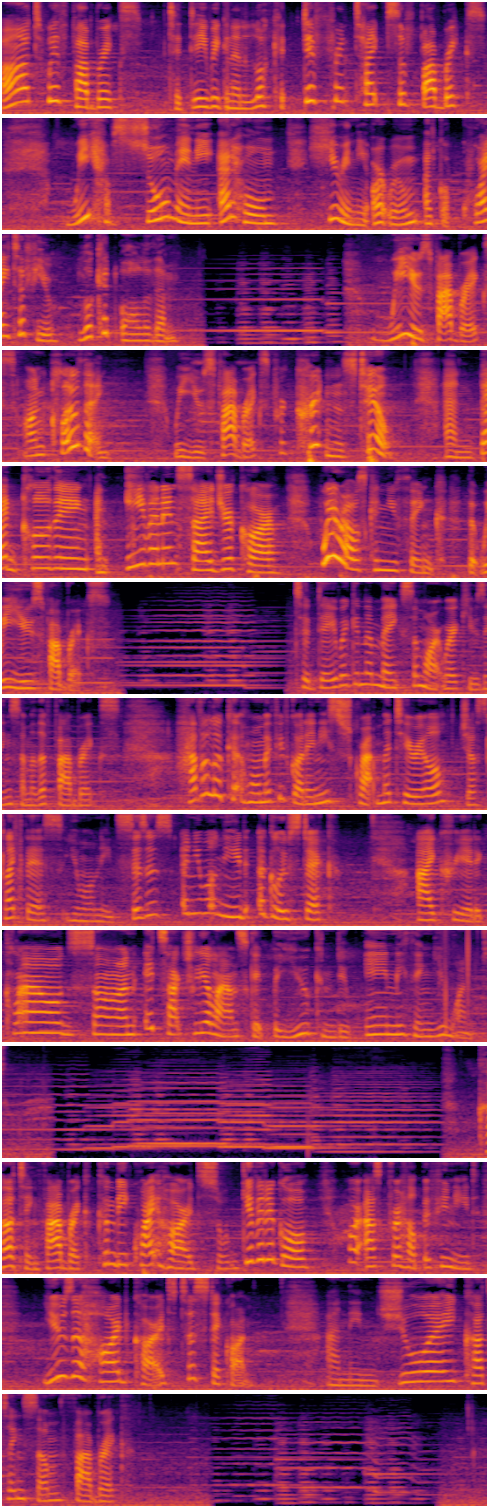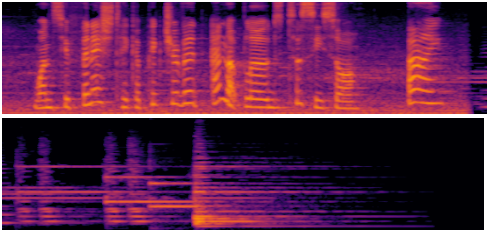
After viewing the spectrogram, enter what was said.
Art with fabrics. Today we're going to look at different types of fabrics. We have so many at home. Here in the art room, I've got quite a few. Look at all of them. We use fabrics on clothing. We use fabrics for curtains too, and bed clothing, and even inside your car. Where else can you think that we use fabrics? Today we're going to make some artwork using some of the fabrics. Have a look at home if you've got any scrap material, just like this. You will need scissors and you will need a glue stick. I created clouds, sun, it's actually a landscape, but you can do anything you want. Cutting fabric can be quite hard, so give it a go or ask for help if you need. Use a hard card to stick on and enjoy cutting some fabric. Once you've finished, take a picture of it and upload to Seesaw. Bye!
